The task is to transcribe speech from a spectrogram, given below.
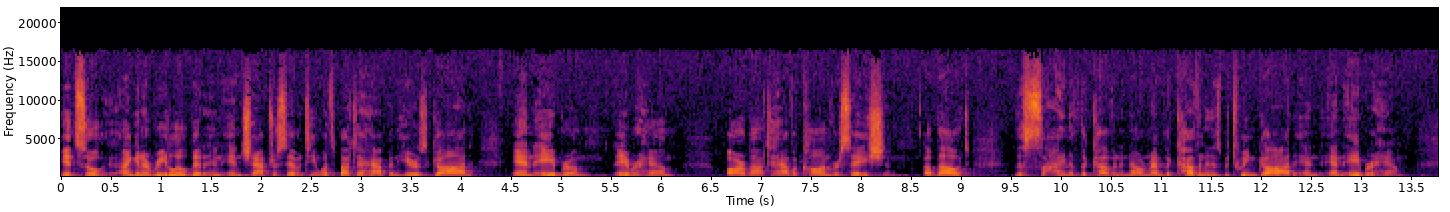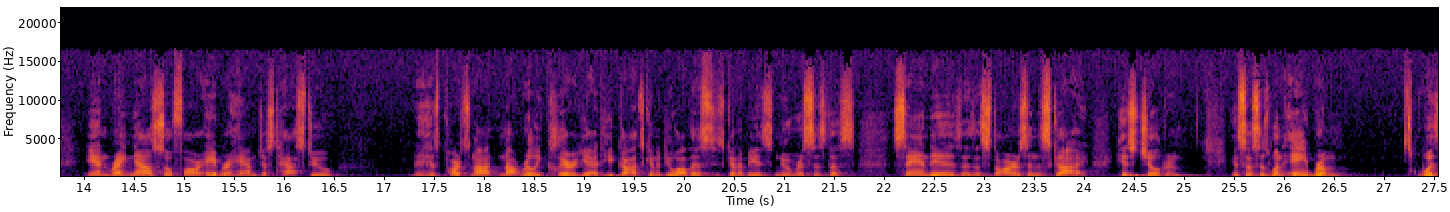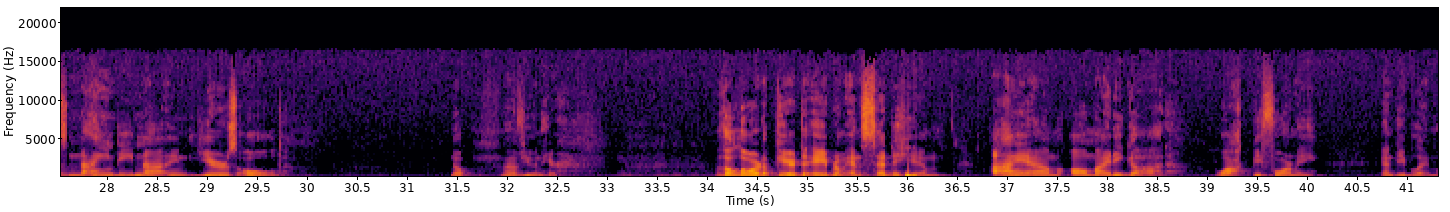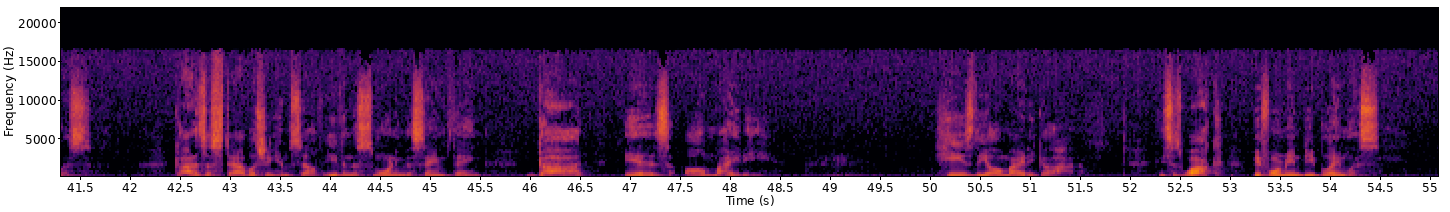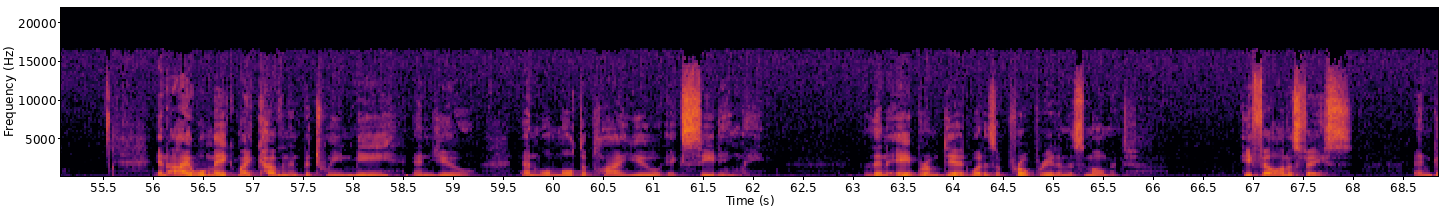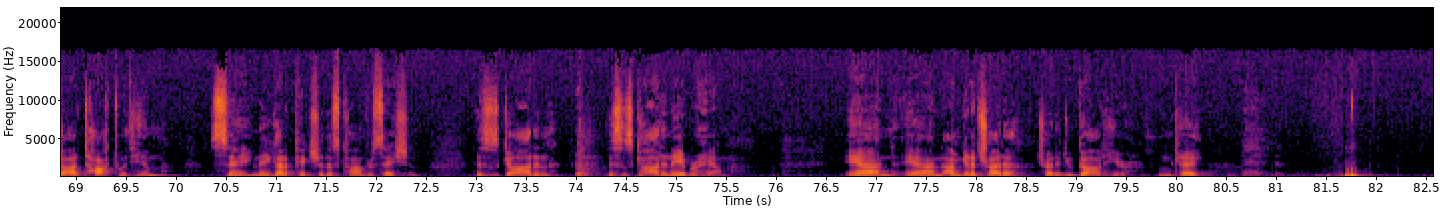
And so I'm going to read a little bit in, in chapter 17. What's about to happen here is God and Abram, Abraham are about to have a conversation about the sign of the covenant. Now remember, the covenant is between God and, and Abraham. And right now, so far, Abraham just has to, his part's not, not really clear yet. He, God's going to do all this. He's going to be as numerous as the sand is, as the stars in the sky, his children. And so it says, when Abram was 99 years old, nope, none of you in here. The Lord appeared to Abram and said to him, I am Almighty God. Walk before me and be blameless. God is establishing himself. Even this morning, the same thing. God is Almighty. He's the Almighty God. He says, Walk before me and be blameless. And I will make my covenant between me and you, and will multiply you exceedingly. Then Abram did what is appropriate in this moment. He fell on his face, and God talked with him saying. Now you got to picture this conversation. This is God and this is God and Abraham. And and I'm going to try to try to do God here, okay?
